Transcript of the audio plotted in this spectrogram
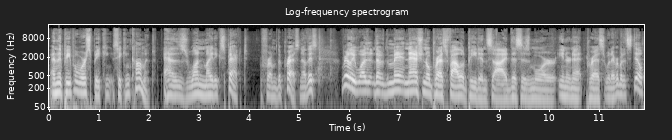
and the people were speaking, seeking comment, as one might expect from the press. Now, this really wasn't the, the man, national press followed Pete inside. This is more internet press, whatever, but it's still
